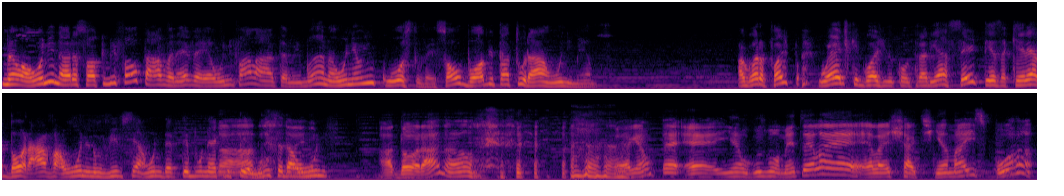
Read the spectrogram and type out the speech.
Não, a Uni não era só o que me faltava, né, velho? A Uni falar também. Mano, a Uni é um encosto, velho. Só o Bob pra aturar a Uni mesmo. Agora, pode. O Ed que gosta de me contrariar, certeza que ele adorava a Uni, não vive sem a Uni, deve ter boneco de pelúcia da Uni. Adorar não. é, é, é, em alguns momentos ela é, ela é chatinha, mas porra,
